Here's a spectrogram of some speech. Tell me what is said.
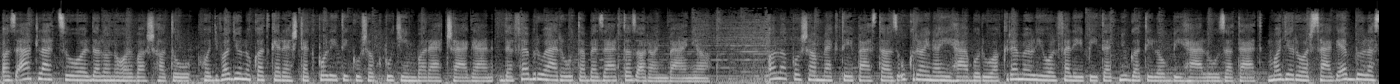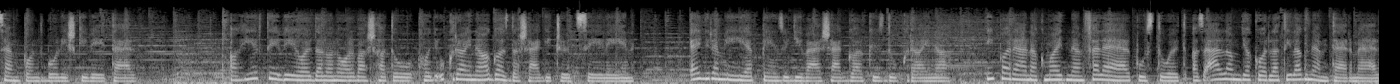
Az átlátszó oldalon olvasható, hogy vagyonokat kerestek politikusok Putyin barátságán, de február óta bezárt az aranybánya. Alaposan megtépázta az ukrajnai háború a Kreml jól felépített nyugati lobby hálózatát, Magyarország ebből a szempontból is kivétel. A Hír TV oldalon olvasható, hogy Ukrajna a gazdasági csőd szélén. Egyre mélyebb pénzügyi válsággal küzd Ukrajna. Iparának majdnem fele elpusztult, az állam gyakorlatilag nem termel.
